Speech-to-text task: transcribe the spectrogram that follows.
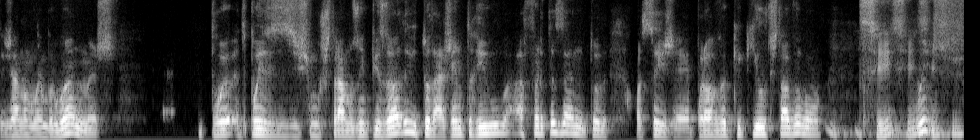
já não me lembro o ano, mas depois mostrámos um episódio e toda a gente riu à fartazana. Toda... Ou seja, é a prova que aquilo estava bom. Sim, sim, pois, sim, sim.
